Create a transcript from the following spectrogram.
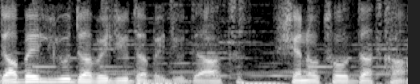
www.shenoto.com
